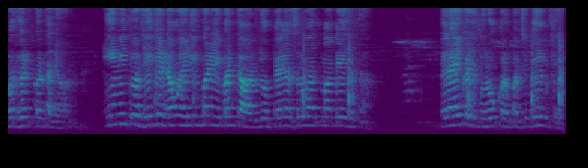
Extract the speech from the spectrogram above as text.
વધઘટ કરતા જવાનું. અહીંયા મિત્રો જે જે નવું હેડિંગ બને એ બનતા હોય. જો પહેલાં શરૂઆતમાં બે જ હતા. પહેલાં એક જ હતું રોકડ, પછી બેંક થઈ.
